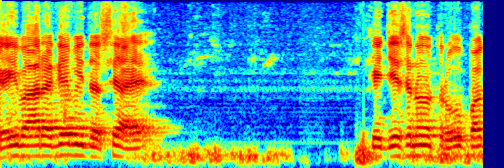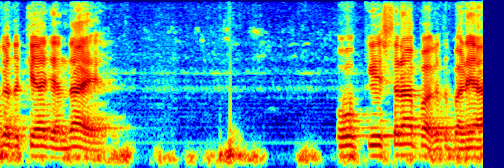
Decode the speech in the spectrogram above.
ਕਈ ਵਾਰ ਅੱਗੇ ਵੀ ਦੱਸਿਆ ਹੈ ਕਿ ਜਿਸ ਨੂੰ ਧਰੂ ਭਗਤ ਕਿਹਾ ਜਾਂਦਾ ਹੈ, ਉਹ ਕਿਸ ਤਰ੍ਹਾਂ ਭਗਤ ਬਣਿਆ?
